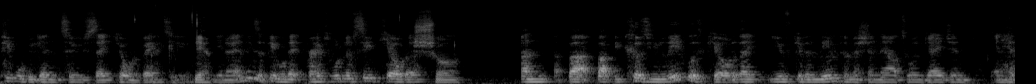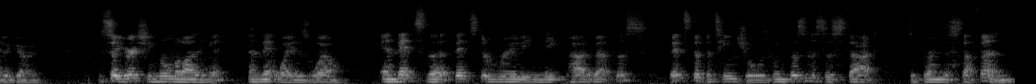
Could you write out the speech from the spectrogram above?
people begin to say kia ora back to you. Yeah. You know, and these are people that perhaps wouldn't have said kia ora Sure. and but but because you led with kia ora, they you've given them permission now to engage in and have a go. So you're actually normalising it in that way as well. And that's the that's the really neat part about this. That's the potential is when businesses start to bring this stuff in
